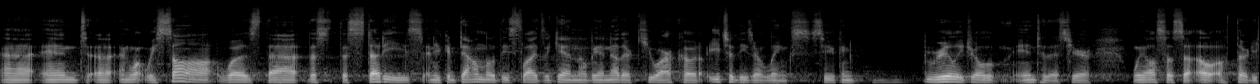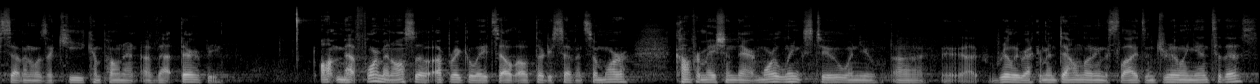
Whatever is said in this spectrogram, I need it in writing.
uh, and, uh, and what we saw was that the, the studies, and you can download these slides again, there'll be another QR code. Each of these are links, so you can really drill into this here. We also saw oh, 37 was a key component of that therapy. metformin also upregulates LL37. So more confirmation there. More links too when you uh, I really recommend downloading the slides and drilling into this.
